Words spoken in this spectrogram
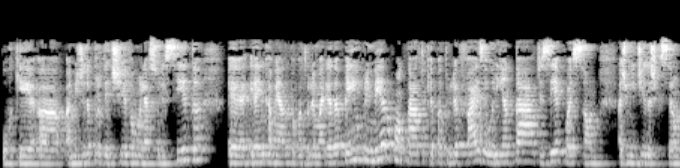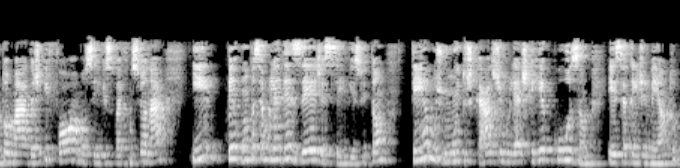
porque a, a medida protetiva a mulher solicita, é, é encaminhada para a Patrulha Maria da Penha. O primeiro contato que a patrulha faz é orientar, dizer quais são as medidas que serão tomadas, de que forma o serviço vai funcionar e pergunta se a mulher deseja esse serviço. Então, temos muitos casos de mulheres que recusam esse atendimento,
